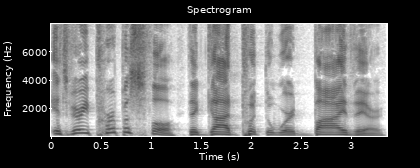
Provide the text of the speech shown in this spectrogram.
It's very purposeful that God put the word buy there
